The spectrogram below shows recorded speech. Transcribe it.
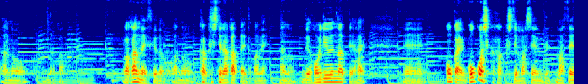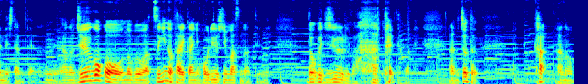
あの、なんか、わかんないですけど、あの、隠してなかったりとかね。あの、で、保留になって、はい。えー、今回5個しか隠してませんで、ませんでしたみたいな。ね、あの、15個の分は次の大会に保留しますなんていうね、独自ルールが あったりとかね。あの、ちょっと、か、あの、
